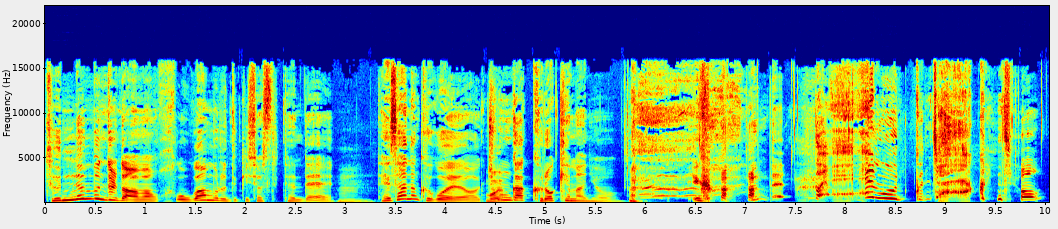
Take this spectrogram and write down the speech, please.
듣는 분들도 아마 확 오감으로 느끼셨을 텐데 음. 대사는 그거예요. 뭐요? 총각 그렇게만요. 이거 근데 너무 끈적끈적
